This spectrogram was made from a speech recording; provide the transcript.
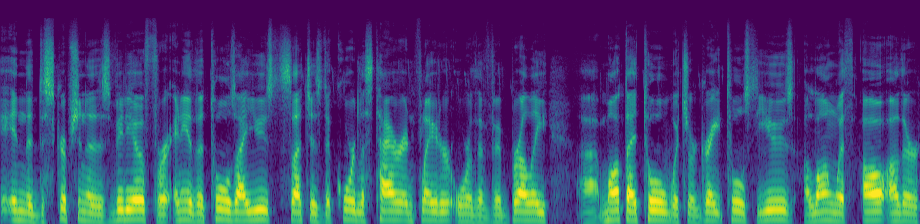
in the description of this video for any of the tools I used, such as the cordless tire inflator or the Vibrelli uh, multi-tool, which are great tools to use, along with all other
